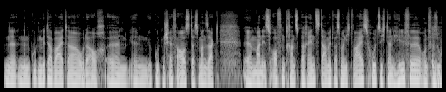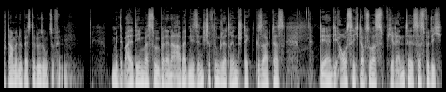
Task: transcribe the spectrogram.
eine, einen guten Mitarbeiter oder auch äh, einen, einen, guten Chef aus, dass man sagt, äh, man ist offen, Transparenz damit, was man nicht weiß, holt sich dann Hilfe und versucht mhm. damit eine beste Lösung zu finden. mit all dem, was du über deine Arbeit in die Sinnstiftung, die da drin steckt, gesagt hast, der, die Aussicht auf sowas wie Rente, ist das für dich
